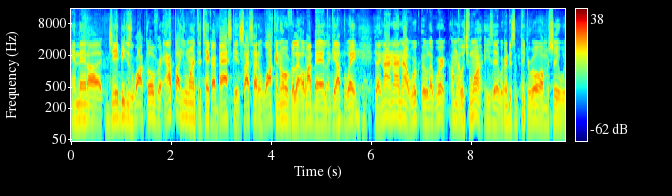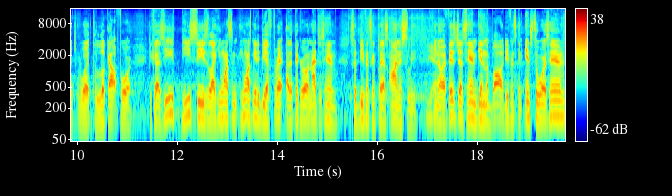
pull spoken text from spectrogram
And then uh, JB just walked over, and I thought he wanted to take our basket, so I started walking over, like, "Oh my bad, like get out the way." He's like, "Nah, nah, nah, work, like work." I'm like, "What you want?" He said, "We're gonna do some pick and roll. I'm gonna show you what, what to look out for," because he he sees like he wants him, he wants me to be a threat at the pick and roll, not just him, so defense can play us honestly. Yeah. You know, if it's just him getting the ball, defense can inch towards him,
